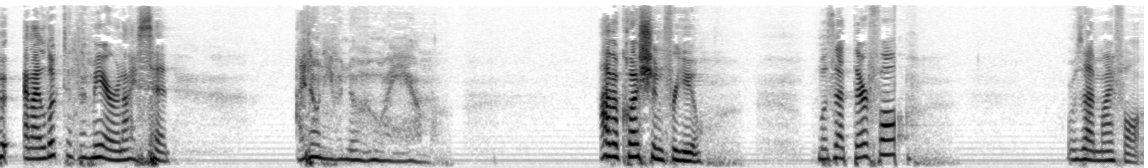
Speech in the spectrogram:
And I looked in the mirror and I said, I don't even know who I am. I have a question for you. Was that their fault? Or was that my fault?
